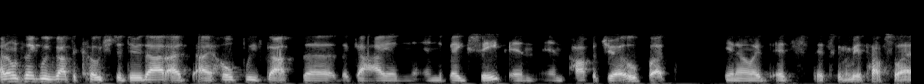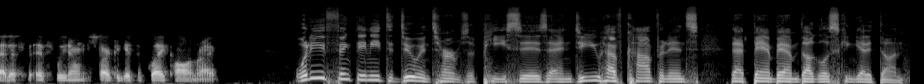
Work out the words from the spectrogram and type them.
I don't think we've got the coach to do that. I, I hope we've got the, the guy in, in the big seat in, in Papa Joe, but you know, it, it's it's going to be a tough sled if if we don't start to get the play calling right. What do you think they need to do in terms of pieces, and do you have confidence that Bam Bam Douglas can get it done?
